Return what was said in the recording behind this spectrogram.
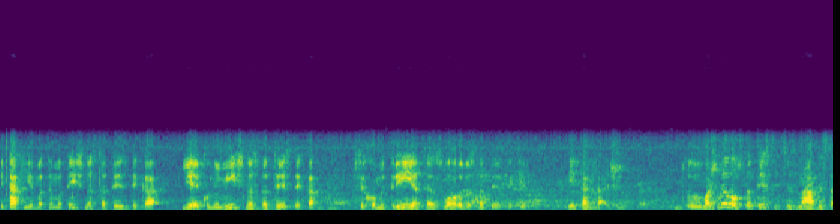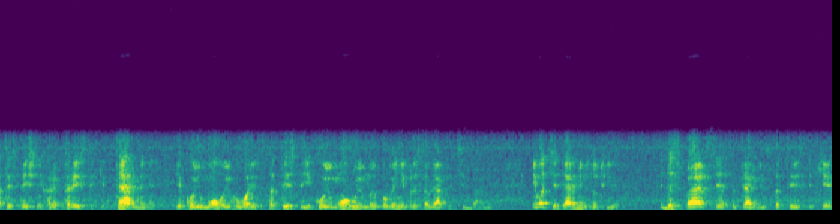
І так є математична статистика, є економічна статистика, психометрія це свого роду статистики і так далі. Важливо в статистиці знати статистичні характеристики, терміни, якою мовою говорять статисти, якою мовою ми повинні представляти ці дані. І от ці терміни тут є. І дисперсія це термін статистики,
